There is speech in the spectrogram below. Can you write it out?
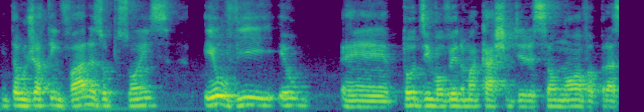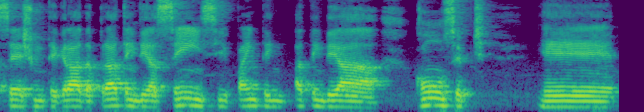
Então já tem várias opções. Eu vi, eu estou é, desenvolvendo uma caixa de direção nova para Session integrada para atender a Sense, para atender a Concept. É,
